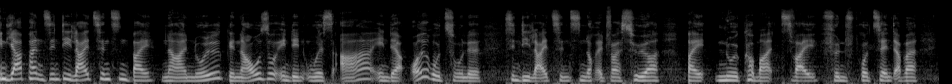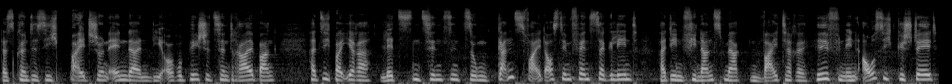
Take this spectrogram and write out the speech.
In Japan sind die Leitzinsen bei nahe Null, genauso in den USA. In der Eurozone sind die Leitzinsen noch etwas höher bei 0,25 Prozent. Aber das könnte sich bald schon ändern. Die Europäische Zentralbank hat sich bei ihrer letzten Zinssitzung ganz weit aus dem Fenster gelehnt, hat den Finanzmärkten weitere Hilfen in Aussicht gestellt.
